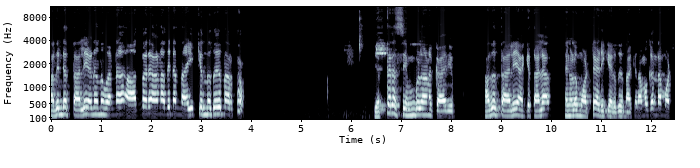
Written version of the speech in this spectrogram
അതിന്റെ തലയാണ് എന്ന് പറഞ്ഞാൽ അവരാണ് അതിനെ നയിക്കുന്നത് എന്നർത്ഥം. എത്ര സിമ്പിളാണ് കാര്യം. അത് തലയാക്കി തല നിങ്ങൾ മൊട്ട അടിക്കരുത് എന്നാക്കി. നമുക്കെന്താ മൊട്ട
